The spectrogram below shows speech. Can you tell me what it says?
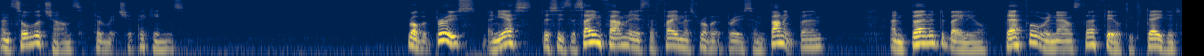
and saw the chance for richer pickings. Robert Bruce, and yes, this is the same family as the famous Robert Bruce and Bannockburn, and Bernard de Balliol therefore renounced their fealty to David.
